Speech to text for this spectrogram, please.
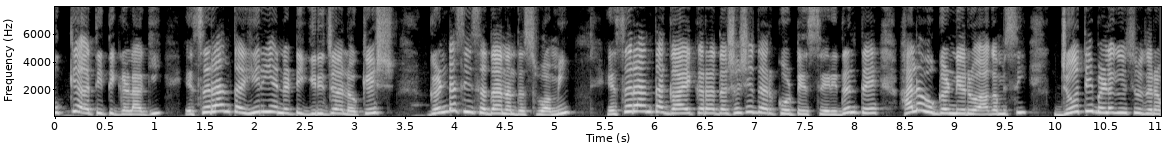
ಮುಖ್ಯ ಅತಿಥಿಗಳಾಗಿ ಹೆಸರಾಂತ ಹಿರಿಯ ನಟಿ ಗಿರಿಜಾ ಲೋಕೇಶ್, ಗಂಡಸಿ ಸದಾನಂದ ಸ್ವಾಮಿ, ಹೆಸರಾಂತ ಗಾಯಕರಾದ ಶಶಿಧರ್ ಕೋಟೆ ಸೇರಿದಂತೆ ಹಲವು ಗಣ್ಯರು ಆಗಮಿಸಿ ಜ್ಯೋತಿ ಬೆಳಗಿಸುವುದರ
